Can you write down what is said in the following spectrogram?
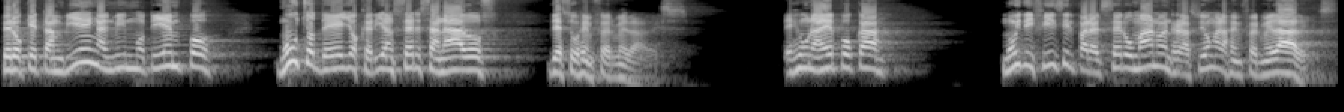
pero que también al mismo tiempo muchos de ellos querían ser sanados de sus enfermedades. Es una época muy difícil para el ser humano en relación a las enfermedades.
